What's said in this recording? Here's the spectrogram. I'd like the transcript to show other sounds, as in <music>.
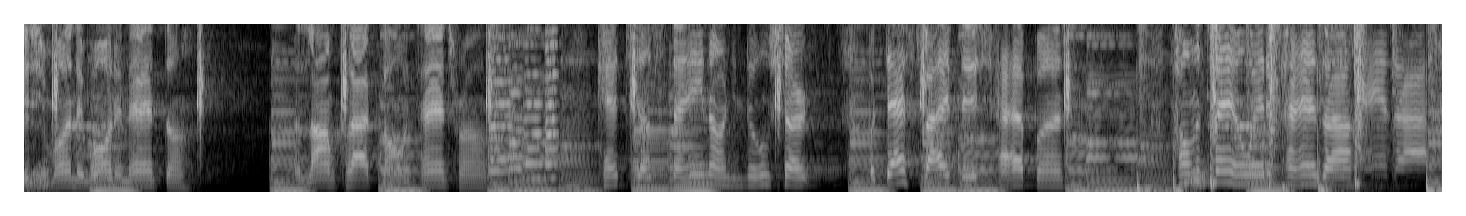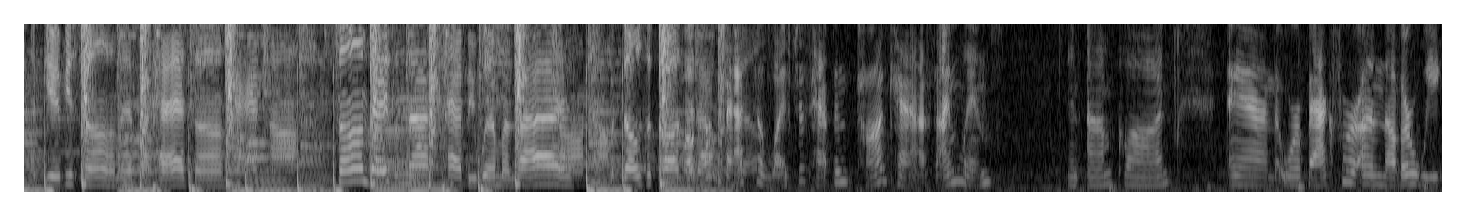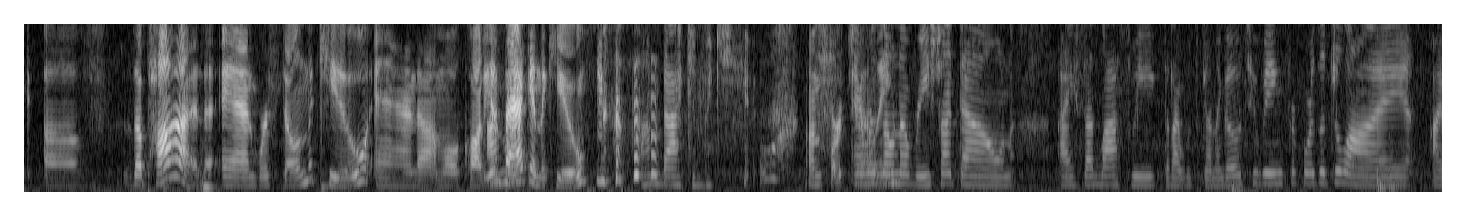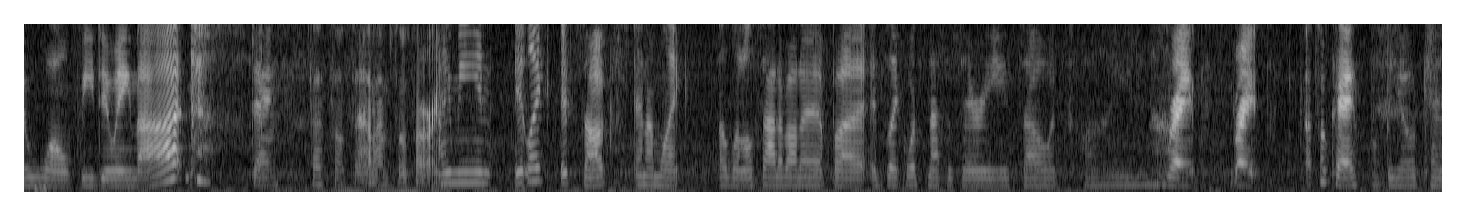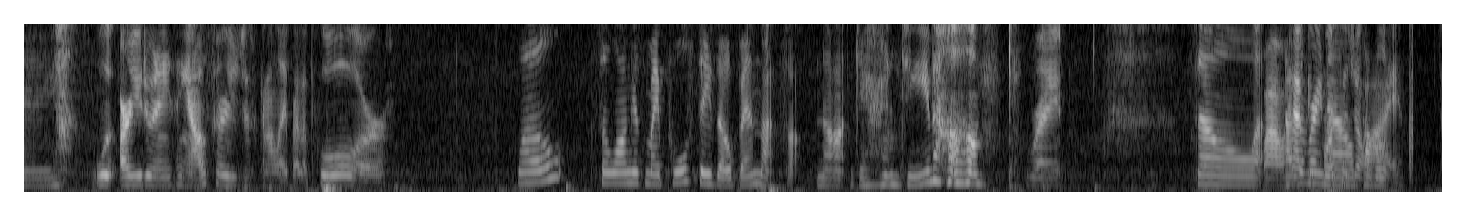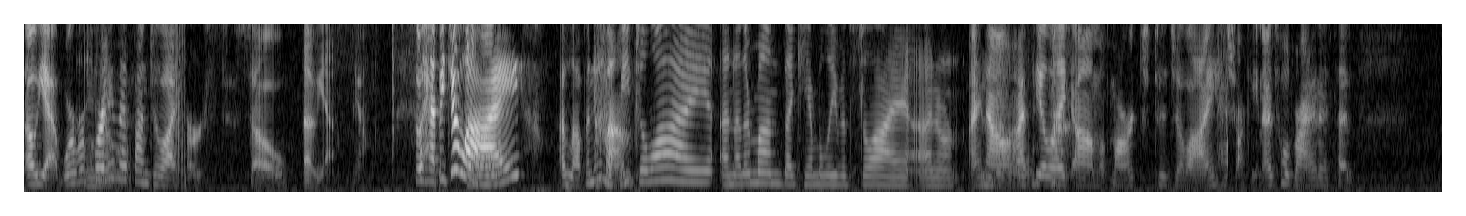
This your Monday morning anthem. Alarm clock throwing tantrums. Ketchup stain on your new shirt. But that's life, this happens. Homeless man with his hands out. I give you some if I had some. Some days I'm not happy with my life. But those are cause that I Welcome back to Life Just Happens podcast. I'm Linz, And I'm Claude. And we're back for another week of the pod. And we're still in the queue, and um, well, Claudia's I'm back like- in the queue. <laughs> I'm back in the queue. Unfortunately, Arizona re-shut down. I said last week that I was gonna go tubing for Fourth of July. I won't be doing that. <laughs> Dang, that's so sad. I'm so sorry. I mean, it like it sucks, and I'm like a little sad about it, but it's like what's necessary, so it's fine. right, right. That's okay. I'll be okay. <laughs> W- are you doing anything else, or are you just gonna lay by the pool, or? Well, so long as my pool stays open, that's not <laughs> guaranteed. Um, Right. so Wow. happy right Fourth now, of July. probably. Oh yeah, we're recording this on July 1st, so Oh yeah. yeah. So happy July. I love a new month. Happy month. July, another month. I can't believe it's July. I don't. I know. I feel like <laughs> um March to July shocking. I told Ryan, I said,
